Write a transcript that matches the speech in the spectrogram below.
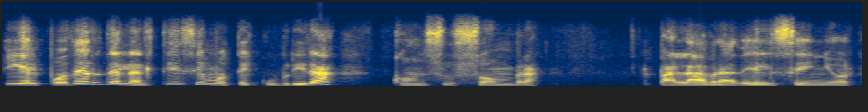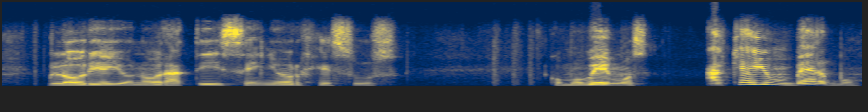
y el poder del Altísimo te cubrirá con su sombra. Palabra del Señor, gloria y honor a ti, Señor Jesús. Como vemos, aquí hay un verbo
